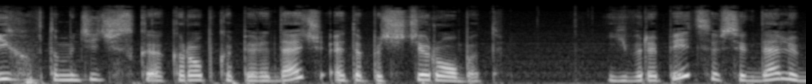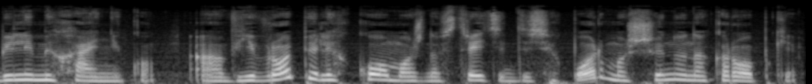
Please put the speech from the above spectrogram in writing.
Их автоматическая коробка передач — это почти робот. Европейцы всегда любили механику. А в Европе легко можно встретить до сих пор машину на коробке,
